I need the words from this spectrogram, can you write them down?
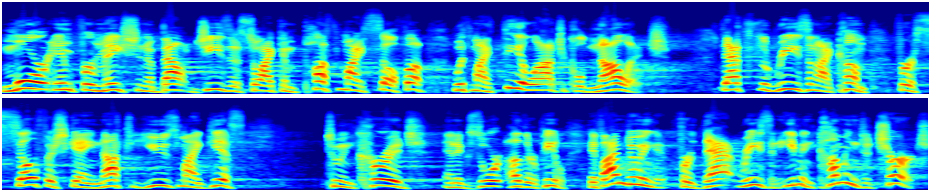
more information about Jesus so I can puff myself up with my theological knowledge. That's the reason I come for selfish gain, not to use my gifts to encourage and exhort other people. If I'm doing it for that reason, even coming to church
